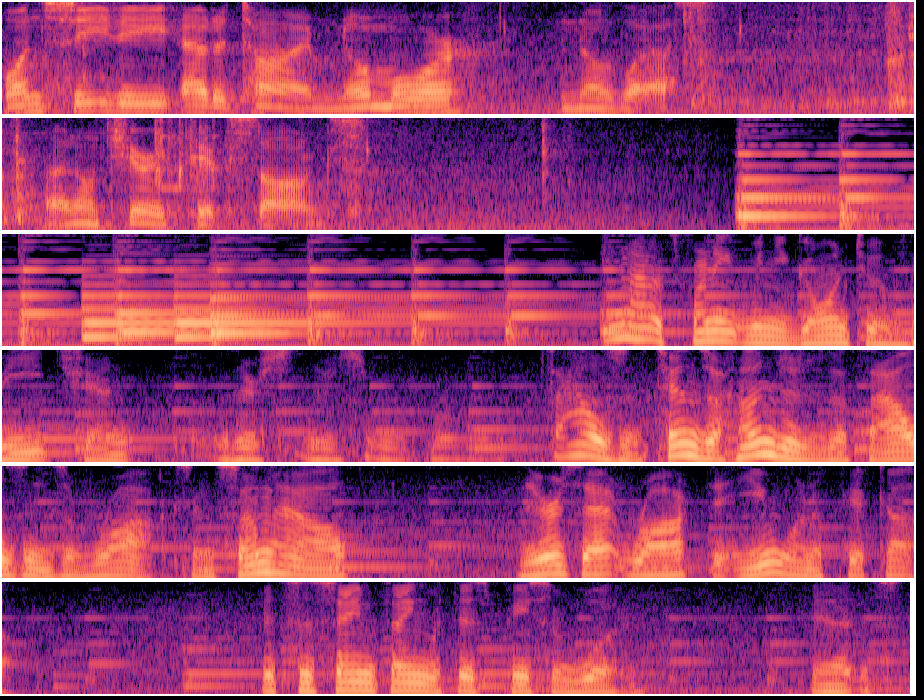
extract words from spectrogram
One CD at a time, no more, no less. I don't cherry pick songs. You know how it's funny when you go into a beach and there's, there's thousands, tens of hundreds of thousands of rocks, and somehow there's that rock that you want to pick up. It's the same thing with this piece of wood. It's,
